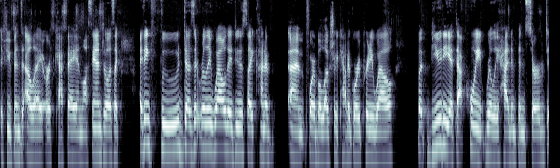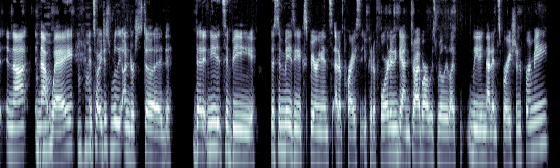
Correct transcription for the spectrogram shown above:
if you've been to LA, Urth Caffé in Los Angeles. Like I think food does it really well. They do this like kind of um, affordable luxury category pretty well. But beauty at that point really hadn't been served in that in mm-hmm. that way, mm-hmm. and so I just really understood that it needed to be this amazing experience at a price that you could afford. And again, Drybar was really like leading that inspiration for me.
